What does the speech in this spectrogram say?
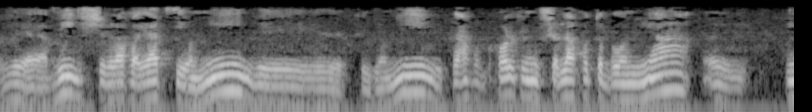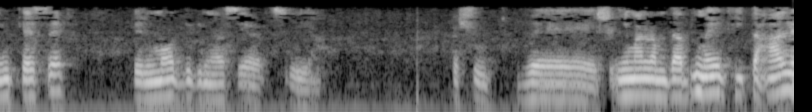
ואביו שלח היה ציוני וחילוני, וככה, בכל אופן הוא שלח אותו באונייה עם כסף ללמוד בגימנסיה הרצליה. פשוט. ואימא למדה מכיתה א',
